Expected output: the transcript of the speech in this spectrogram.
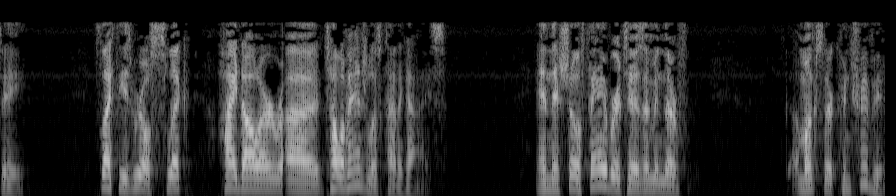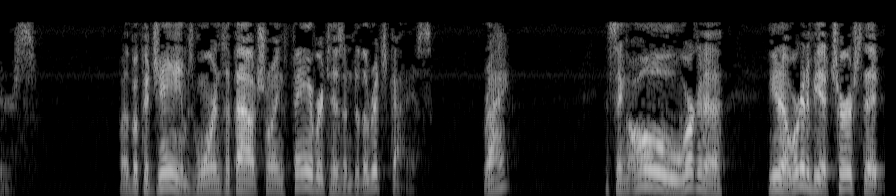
See, it's like these real slick, high dollar uh, televangelist kind of guys, and they show favoritism in their amongst their contributors. Well, the book of James warns about showing favoritism to the rich guys, right? And saying, "Oh, we're gonna, you know, we're gonna be a church that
